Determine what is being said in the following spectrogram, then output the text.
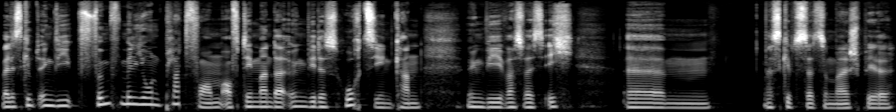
weil es gibt irgendwie fünf Millionen Plattformen, auf denen man da irgendwie das hochziehen kann. Irgendwie, was weiß ich, ähm, was gibt's da zum Beispiel?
